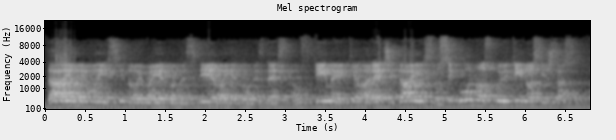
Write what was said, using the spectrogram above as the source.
Daj li mojim sinovima jednome s lijeva, jednome s desna. U time je htjela reći daj im svu sigurnost koju ti nosiš sa sobom.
